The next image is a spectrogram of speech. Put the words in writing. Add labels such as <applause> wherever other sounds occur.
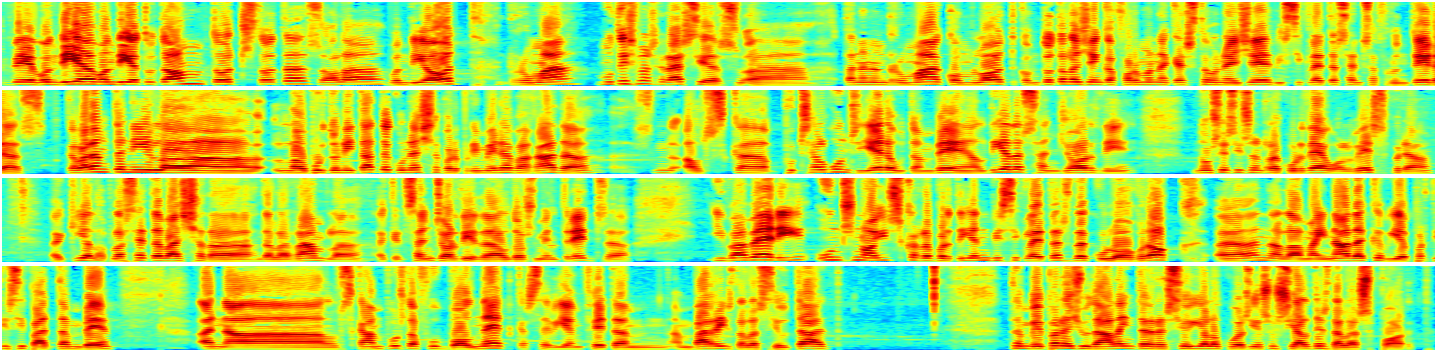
Bé, bon dia, bon dia a tothom, tots, totes. Hola, bon dia, Ot, Romà. Moltíssimes gràcies, eh, tant en Romà com l'Ot, com tota la gent que formen aquesta ONG Bicicletes Sense Fronteres, que vàrem tenir l'oportunitat de conèixer per primera vegada, els que potser alguns hi éreu també, el dia de Sant Jordi, no sé si us en recordeu, al vespre, aquí a la placeta baixa de, de la Rambla, aquest Sant Jordi del 2013, hi va haver-hi uns nois que repartien bicicletes de color groc eh, en la mainada que havia participat també en els campus de futbol net que s'havien fet en, en barris de la ciutat, també per ajudar a la integració i a la cohesió social des de l'esport.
